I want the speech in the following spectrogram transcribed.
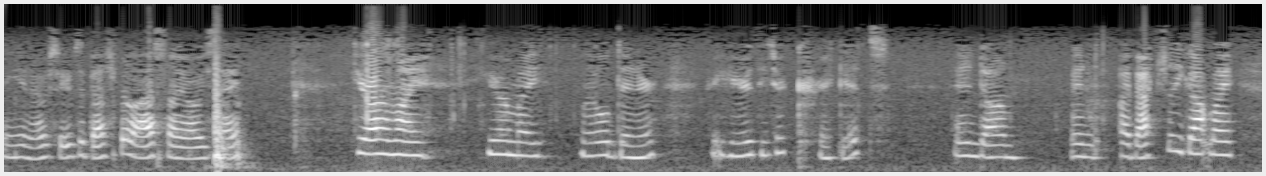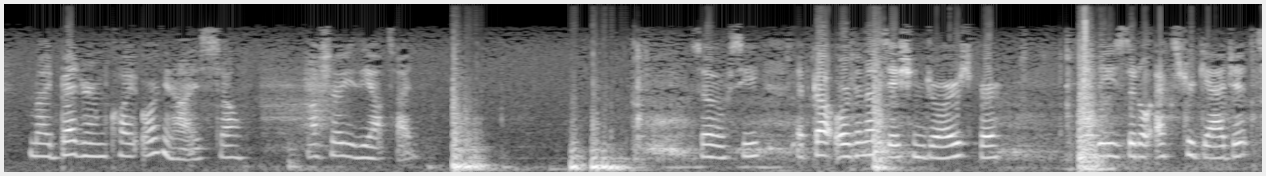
You know, save the best for last, I always say. Here are my, here are my little dinner. Right here, these are crickets. And, um, and I've actually got my, my bedroom quite organized, so I'll show you the outside. So, see, I've got organization drawers for all these little extra gadgets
